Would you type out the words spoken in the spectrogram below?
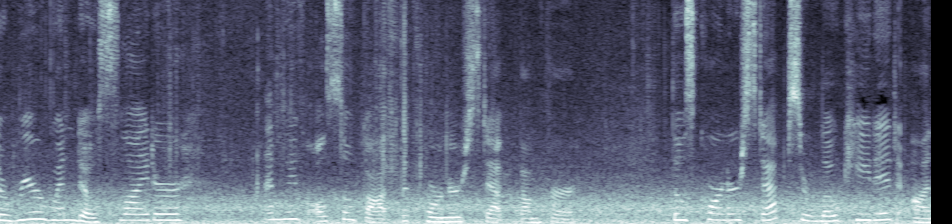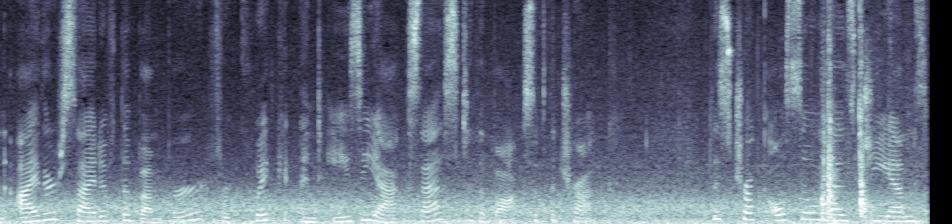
the rear window slider, and we've also got the corner step bumper. Those corner steps are located on either side of the bumper for quick and easy access to the box of the truck. This truck also has GM's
